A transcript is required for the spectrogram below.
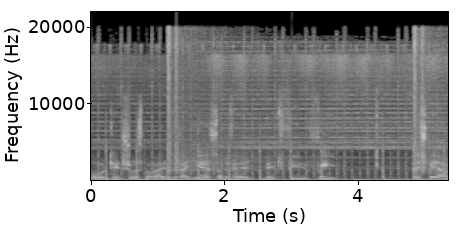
und den Schluss bereitet Rainier Sonnefeld mit Feel Free. Bis später!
